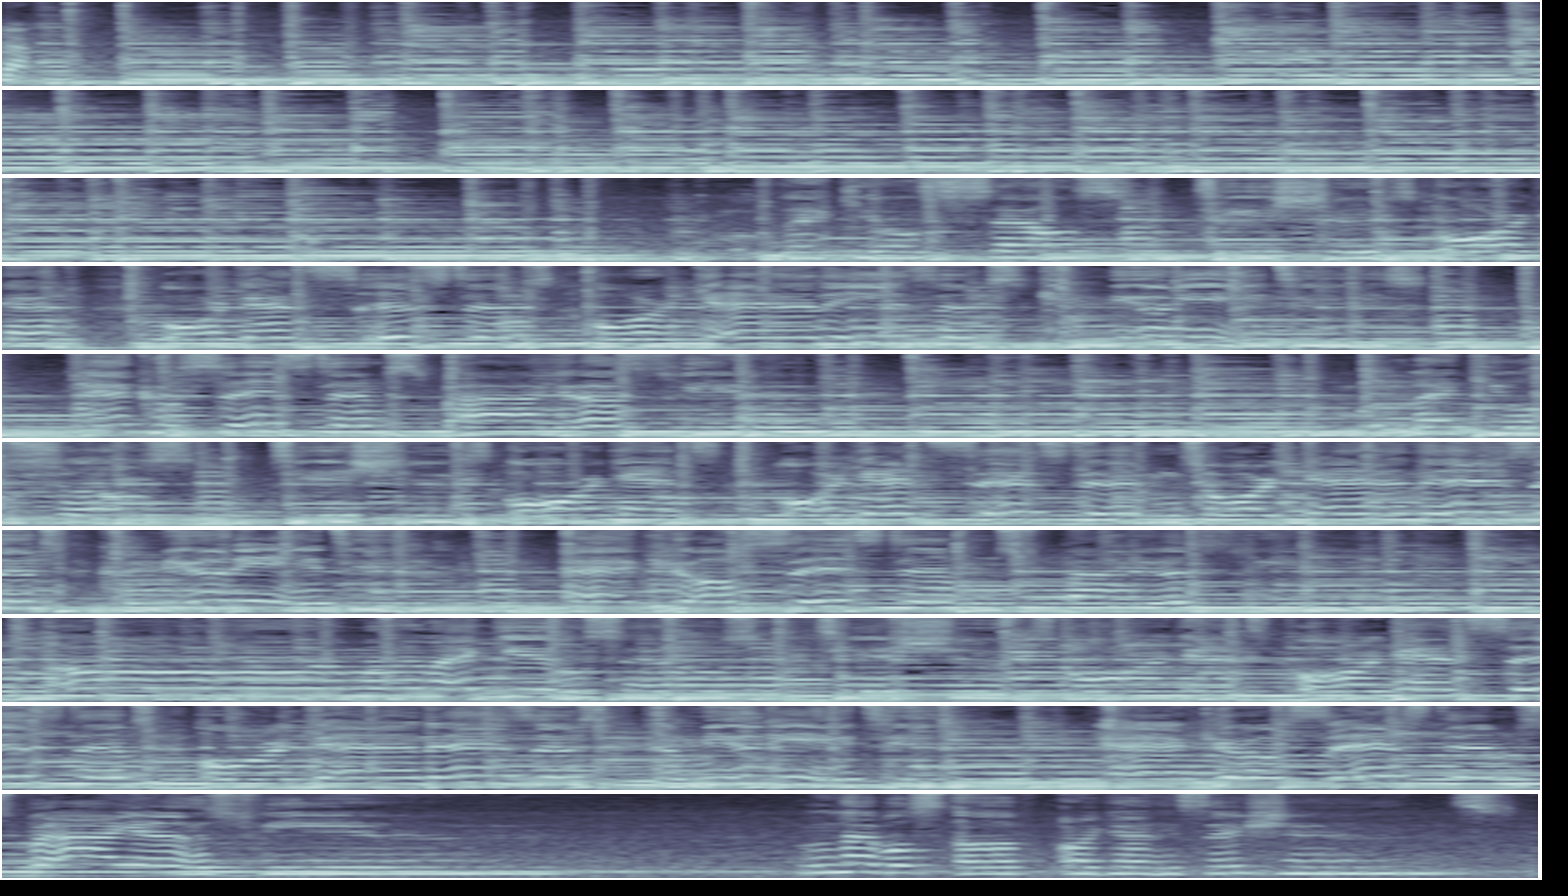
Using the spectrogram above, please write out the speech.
Kanta. cells, tissues, organ, organ systems, organisms, communities, ecosystems, biosphere. Systems, organisms, communities, ecosystems, biosphere. Oh, molecular cells, tissues, organs, organ systems, organisms, community, ecosystems, biosphere. Levels of organizations.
